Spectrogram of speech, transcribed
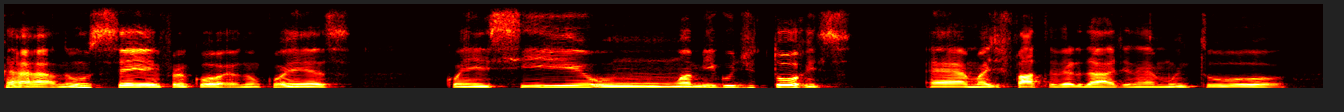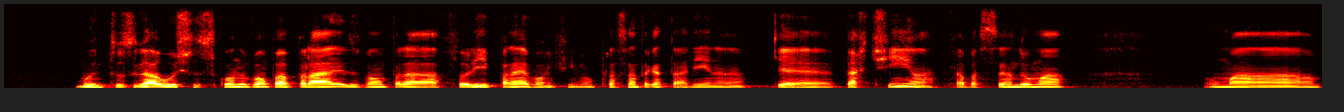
Ah, não sei, hein, Franco, eu não conheço. Conheci um amigo de Torres. É, mas de fato é verdade, né? Muito, muitos gaúchos quando vão para praia, eles vão para Floripa, né? Vão, enfim, vão para Santa Catarina, né? Que é pertinho, acaba sendo uma uma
